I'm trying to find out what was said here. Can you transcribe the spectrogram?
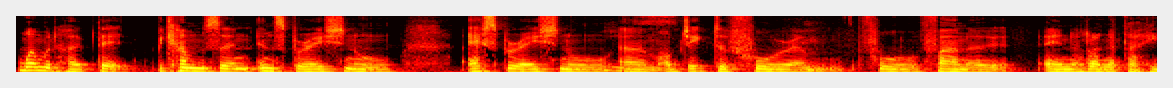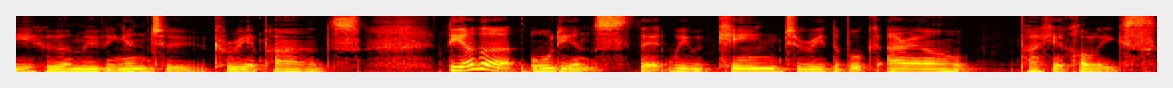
One would hope that becomes an inspirational aspirational yes. um, objective for um, for whānau and rangatahi who are moving into career paths. The other audience that we were keen to read the book are our Pākehā colleagues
